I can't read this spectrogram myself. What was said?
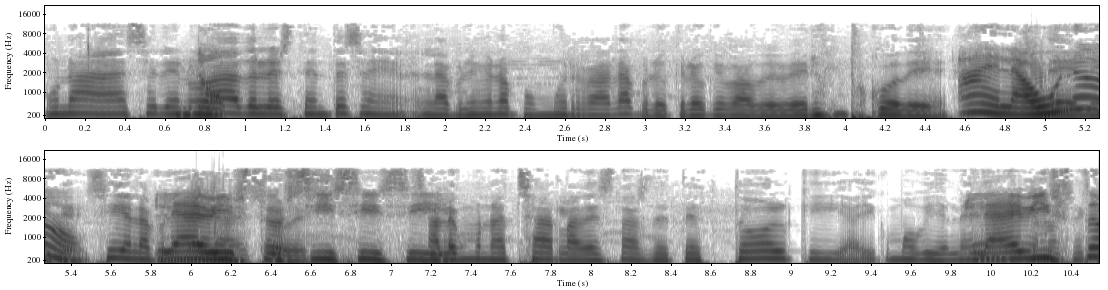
una serie No. nueva de adolescentes en, en la primera, pues muy rara, pero creo que va a beber un poco de... Ah, ¿en la de 1? LT. Sí, en la La primera. he visto, es. sí, sí, sí. Sale como una charla de estas de TED Talk y hay como violencia. La he no sé visto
